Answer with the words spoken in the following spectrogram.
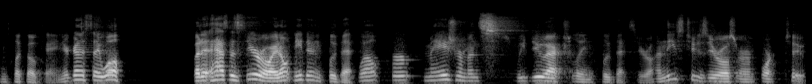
and click OK. And you're going to say, well, but it has a zero. I don't need to include that. Well, for measurements, we do actually include that zero. And these two zeros are important too.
